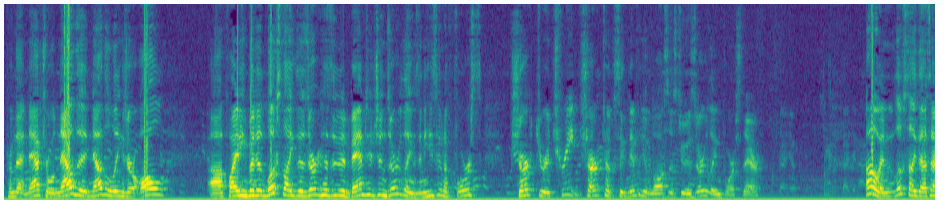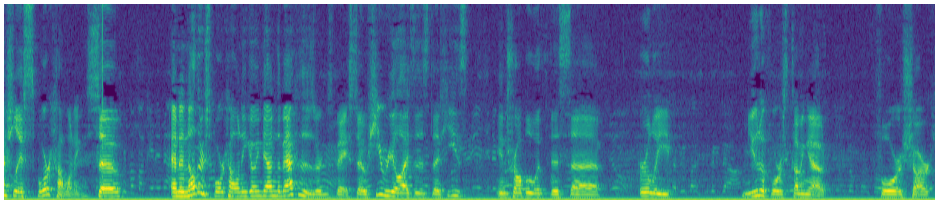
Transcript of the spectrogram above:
from that natural. Now the now the Lings are all fighting, but it looks like the Zerg has an advantage in Zerglings, and he's going to force Shark to retreat. Shark took significant losses to his Zergling force there. Oh, and it looks like that's actually a spore colony. So, and another spore colony going down in the back of the Zerg's base. So he realizes that he's in trouble with this uh, early Mutaforce coming out for Shark,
